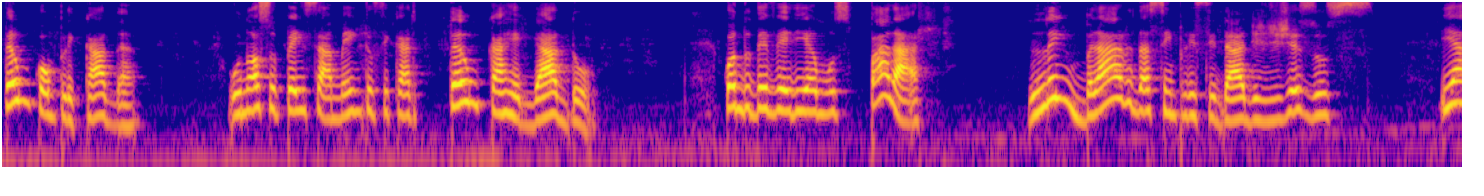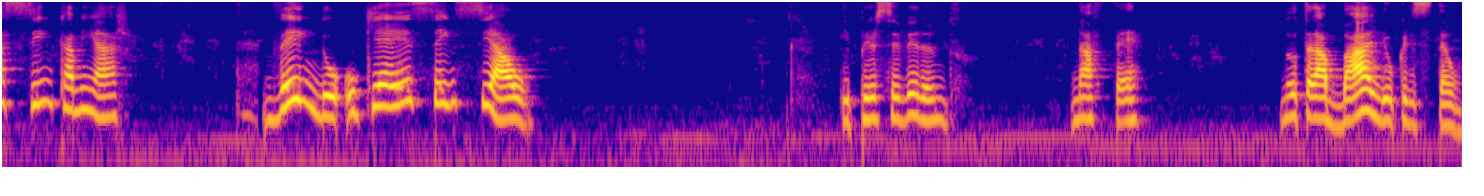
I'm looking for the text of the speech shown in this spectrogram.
tão complicada, o nosso pensamento ficar tão carregado, quando deveríamos parar, lembrar da simplicidade de Jesus e assim caminhar, vendo o que é essencial e perseverando na fé, no trabalho cristão.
